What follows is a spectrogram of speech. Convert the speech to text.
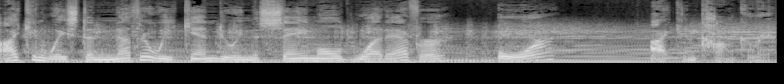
I can waste another weekend doing the same old whatever, or I can conquer it.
